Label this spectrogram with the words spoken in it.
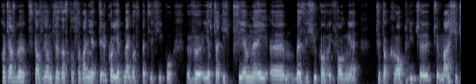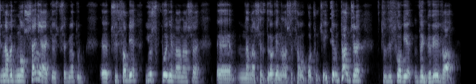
chociażby wskazując, że zastosowanie tylko jednego specyfiku w jeszcze jakiejś przyjemnej, bezwysiłkowej formie czy to kropli, czy, czy maści, czy nawet noszenia jakiegoś przedmiotu e, przy sobie już wpłynie na nasze, e, na nasze zdrowie, na nasze samopoczucie. I tym także w cudzysłowie wygrywa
